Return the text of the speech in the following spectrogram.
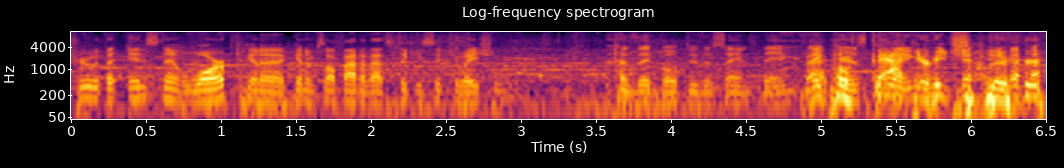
Tru with an instant warp. Going to get himself out of that sticky situation. As they both do the same thing. They both back air each other.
